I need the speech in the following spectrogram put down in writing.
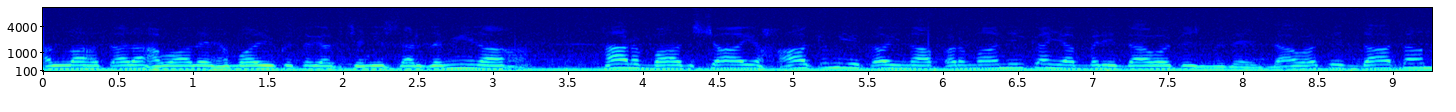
اللہ تعالی حوالے ہمائی کو تک چنی سرزمین آہا ہر بادشاہ حاکمی کوئی نافرمانی کا یا بری دعوت بدے دعوت داتم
